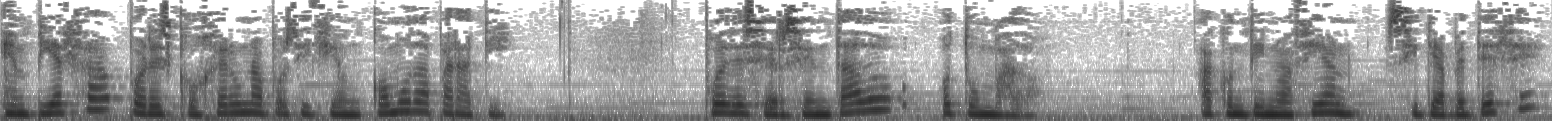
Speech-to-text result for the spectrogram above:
Empieza por escoger una posición cómoda para ti. Puede ser sentado o tumbado. A continuación, si te apetece,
